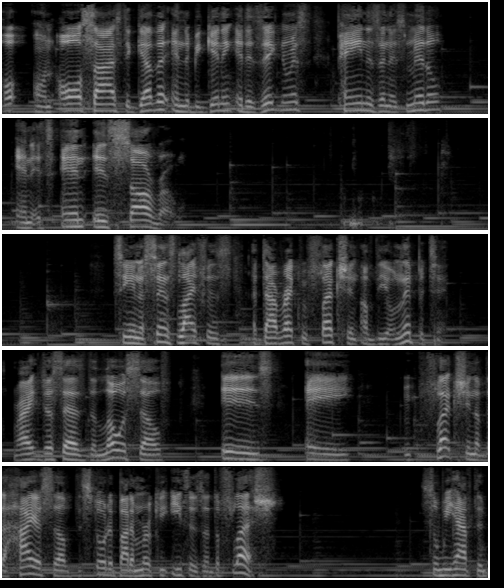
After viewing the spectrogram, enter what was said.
on all sides together? In the beginning, it is ignorance, pain is in its middle, and its end is sorrow. See, in a sense, life is a direct reflection of the omnipotent right? Just as the lower self is a reflection of the higher self distorted by the murky ethers of the flesh. So we have to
